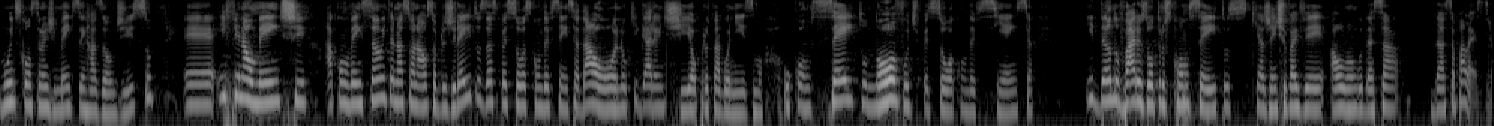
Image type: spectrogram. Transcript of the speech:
muitos constrangimentos em razão disso. É, e, finalmente, a Convenção Internacional sobre os Direitos das Pessoas com Deficiência da ONU, que garantia o protagonismo, o conceito novo de pessoa com deficiência, e dando vários outros conceitos que a gente vai ver ao longo dessa, dessa palestra.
